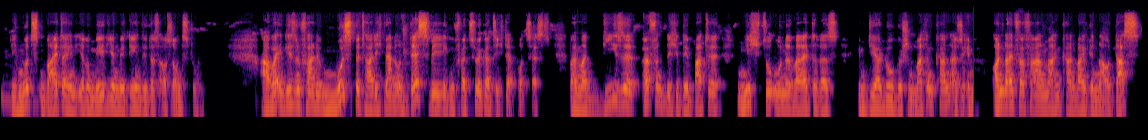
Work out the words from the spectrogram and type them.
Die mhm. nutzen weiterhin ihre Medien, mit denen sie das auch sonst tun. Aber in diesem Falle muss beteiligt werden und deswegen verzögert sich der Prozess, weil man diese öffentliche Debatte nicht so ohne weiteres im Dialogischen machen kann, also im Online-Verfahren machen kann, weil genau das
